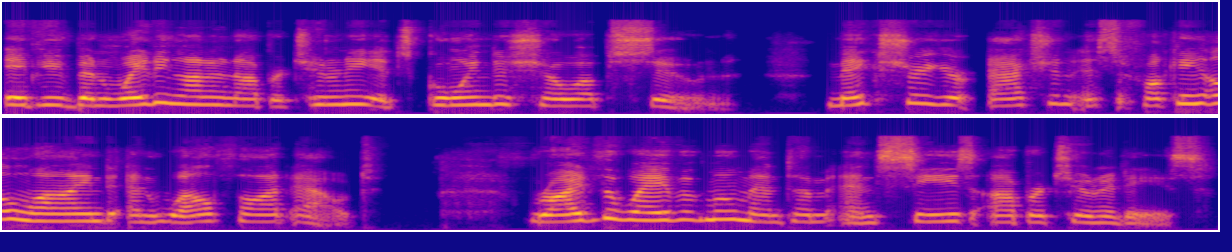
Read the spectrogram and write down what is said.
If you've been waiting on an opportunity it's going to show up soon. Make sure your action is fucking aligned and well thought out. Ride the wave of momentum and seize opportunities.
